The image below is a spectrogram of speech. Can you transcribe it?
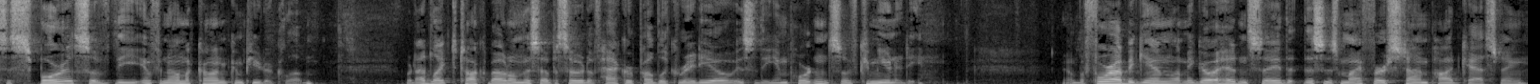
This is Sporus of the Infonomicon Computer Club. What I'd like to talk about on this episode of Hacker Public Radio is the importance of community. Now, before I begin, let me go ahead and say that this is my first time podcasting,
